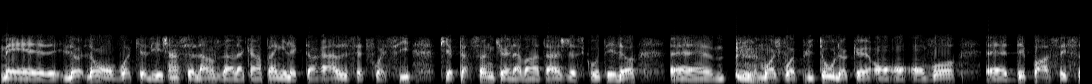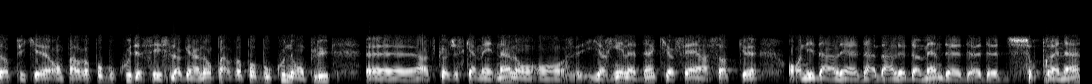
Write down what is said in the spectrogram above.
Mais là, là, on voit que les gens se lancent dans la campagne électorale cette fois-ci, puis il y a personne qui a un avantage de ce côté-là. moi, je vois plutôt là qu'on on, on va dépasser ça, puis qu'on parlera pas beaucoup de ces slogans-là, on parlera pas beaucoup non plus, en tout cas jusqu'à maintenant, il n'y a rien là-dedans qui a fait en sorte qu'on est dans le, dans, le domaine de, du surprenant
